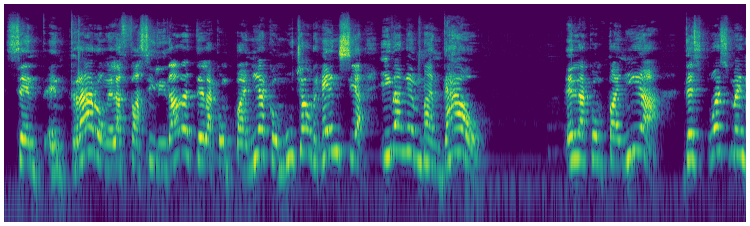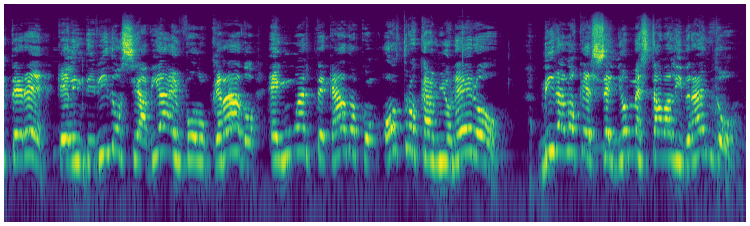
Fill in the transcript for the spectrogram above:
se entraron en las facilidades de la compañía con mucha urgencia, iban en mandado en la compañía. Después me enteré que el individuo se había involucrado en un altercado con otro camionero. Mira lo que el Señor me estaba librando.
